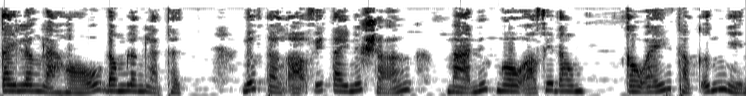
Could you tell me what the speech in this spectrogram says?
Tây lân là hổ, Đông lân là thịt, nước tần ở phía Tây nước sở, mà nước ngô ở phía Đông, câu ấy thật ứng nghiệm.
